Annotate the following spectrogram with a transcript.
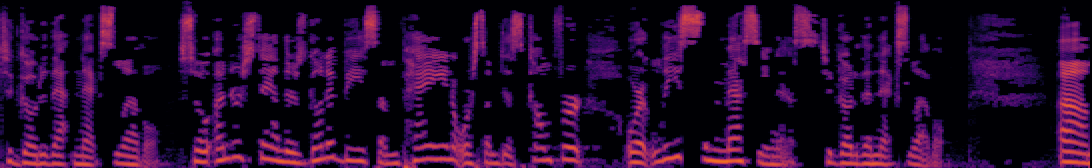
to go to that next level. So understand there's going to be some pain or some discomfort or at least some messiness to go to the next level. Um,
